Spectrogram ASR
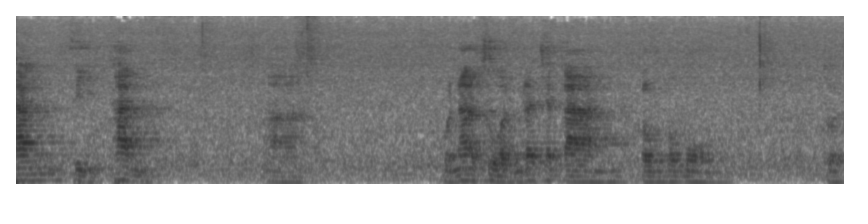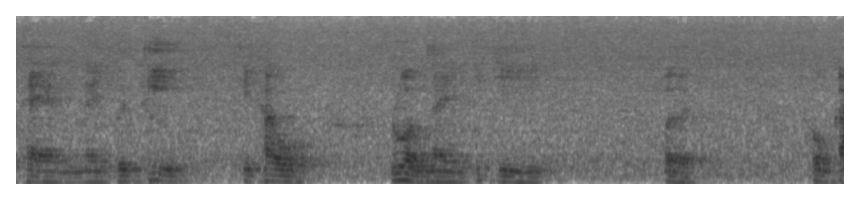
ทั้งสี่ท่านหัวหน้าส่วนราชการกรมประมง ตัวแทนในพื้นที่ที่เข้าร่วมในพิธีเปิดโครงก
